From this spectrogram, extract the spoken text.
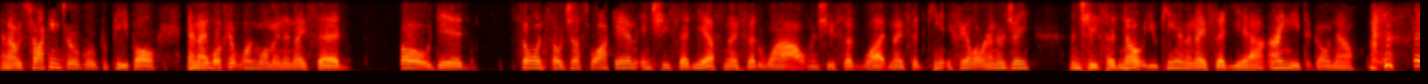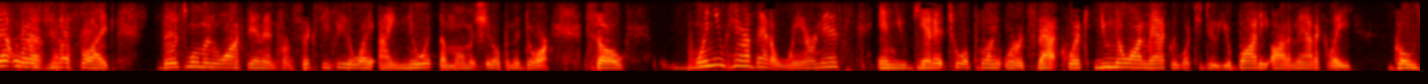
and I was talking to a group of people, and I looked at one woman and I said, "Oh, did so-and-so just walk in?" And she said, "Yes." And I said, "Wow." And she said, "What?" And I said, "Can't you feel her energy?" And she said, "No, you can." And I said, "Yeah, I need to go now." it was just like this woman walked in, and from 60 feet away, I knew it the moment she opened the door. So when you have that awareness and you get it to a point where it's that quick, you know automatically what to do. Your body automatically goes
